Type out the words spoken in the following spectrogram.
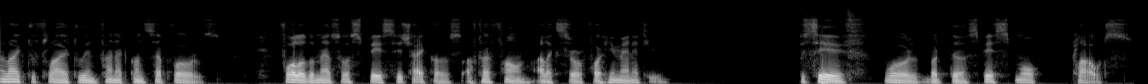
I like to fly to infinite concept worlds, follow the maps of space hitchhikers after I found Elixir for humanity. To save world, but the space smoke clouds.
